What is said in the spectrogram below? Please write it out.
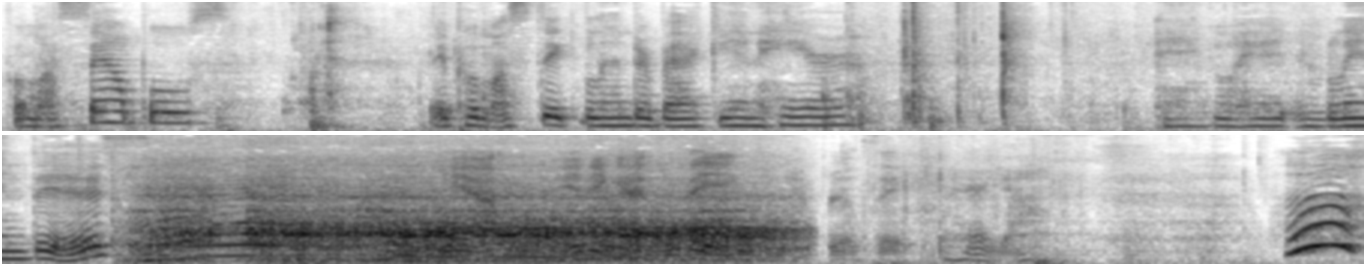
for my samples. Let me put my stick blender back in here and go ahead and blend this. Yeah, it got thick, real thick. Here go. Ah.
